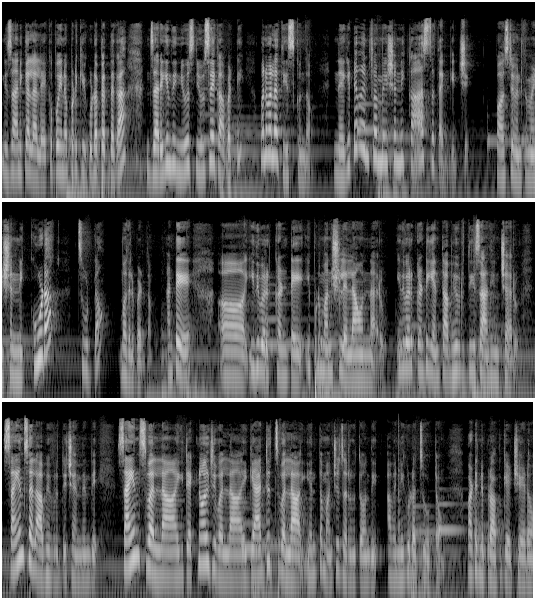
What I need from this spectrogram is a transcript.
నిజానికి అలా లేకపోయినప్పటికీ కూడా పెద్దగా జరిగింది న్యూస్ న్యూసే కాబట్టి మనం అలా తీసుకుందాం. నెగిటివ్ ఇన్ఫర్మేషన్ని కాస్త తగ్గించి పాజిటివ్ ఇన్ఫర్మేషన్ని కూడా చూడటం మొదలు పెడతాం. అంటే ఇదివరకు కంటే ఇప్పుడు మనుషులు ఎలా ఉన్నారు? ఇదివరకు కంటే ఎంత అభివృద్ధి సాధించారు? సైన్స్ ఎలా అభివృద్ధి చెందింది? సైన్స్ వల్ల ఈ టెక్నాలజీ వల్ల ఈ గ్యాడ్జెట్స్ వల్ల ఎంత మంచి జరుగుతోంది? అవన్నీ కూడా చూడటం వాటిని ప్రాపిగేట్ చేయడం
